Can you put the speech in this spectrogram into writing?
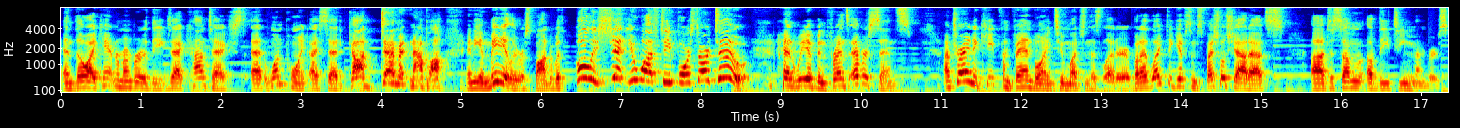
and though I can't remember the exact context, at one point I said, God damn it, Nappa! And he immediately responded with, Holy shit, you watch Team 4 Star too! And we have been friends ever since. I'm trying to keep from fanboying too much in this letter, but I'd like to give some special shoutouts uh, to some of the team members.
